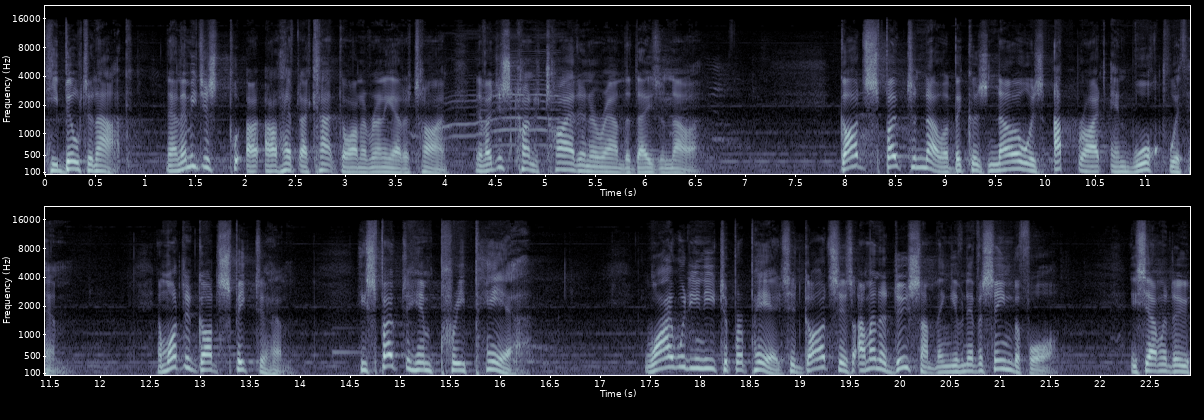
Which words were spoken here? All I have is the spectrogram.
he built an ark. Now let me just put, I'll have to, I can't go on, I'm running out of time. If I just kind of tie it in around the days of Noah. God spoke to Noah because Noah was upright and walked with him. And what did God speak to him? He spoke to him, prepare. Why would he need to prepare? He said, God says, I'm going to do something you've never seen before. He said, I'm going to do,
